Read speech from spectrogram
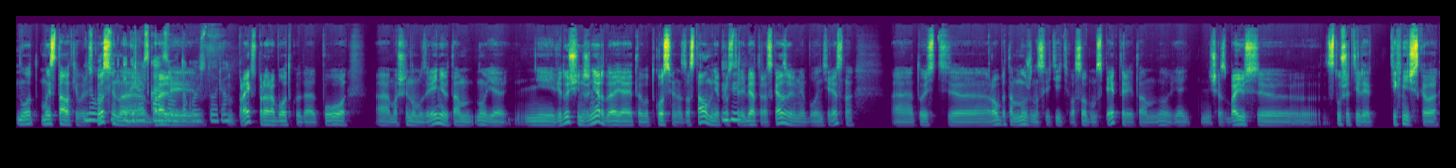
Ну вот мы сталкивались ну, косвенно, вот брали такую историю. проект в проработку, да, по а, машинному зрению. Там, ну, я не ведущий инженер, да, я это вот косвенно застал. Мне просто угу. ребята рассказывали, мне было интересно. А, то есть э, роботам нужно светить в особом спектре. Там, ну, я сейчас боюсь э, слушателей технического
